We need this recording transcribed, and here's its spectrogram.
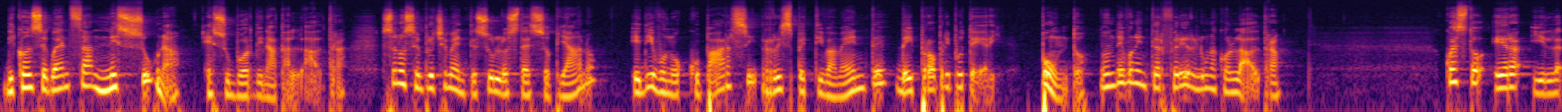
Di conseguenza nessuna è subordinata all'altra, sono semplicemente sullo stesso piano e devono occuparsi rispettivamente dei propri poteri. Punto. Non devono interferire l'una con l'altra. Questo era il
